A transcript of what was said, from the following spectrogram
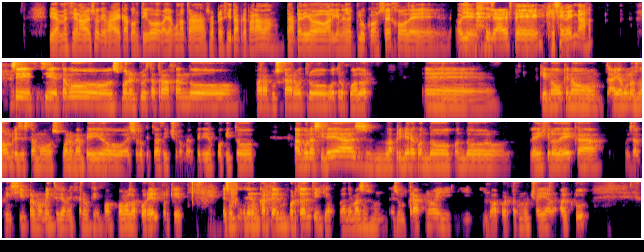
Y has mencionado eso, que va ECA contigo. ¿Hay alguna otra sorpresita preparada? ¿Te ha pedido alguien en el club consejo de, oye, dile a este que se venga? Sí, sí, sí, estamos, bueno, el club está trabajando para buscar otro, otro jugador. eh, que no, que no, hay algunos nombres, estamos, bueno, me han pedido, eso es lo que tú has dicho, ¿no? me han pedido un poquito algunas ideas. La primera cuando, cuando le dije lo de ECA, pues al principio, al momento ya me dijeron que va- vamos a por él porque es un tiene un cartel importante y que además es un, es un crack, ¿no? Y, y- va a aportar mucho ahí al club.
